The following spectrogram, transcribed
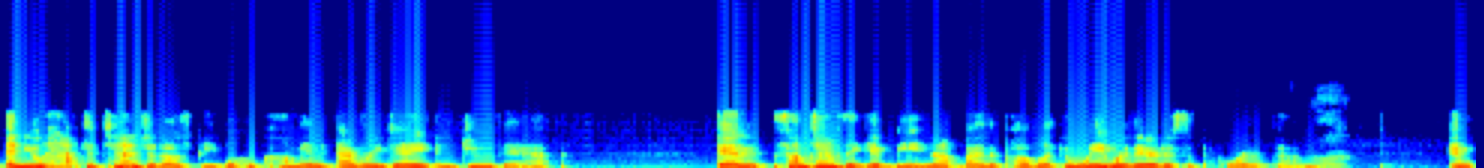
And you have to tend to those people who come in every day and do that. And sometimes they get beaten up by the public, and we were there to support them. Right.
